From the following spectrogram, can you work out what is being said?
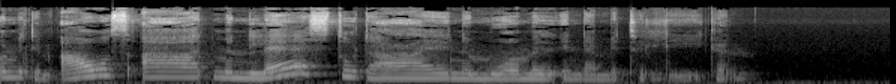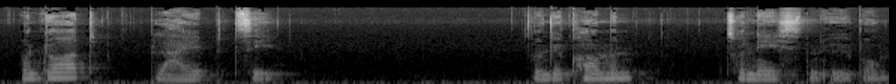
und mit dem Ausatmen lässt du deine Murmel in der Mitte liegen. Und dort bleibt sie. Und wir kommen zur nächsten Übung.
